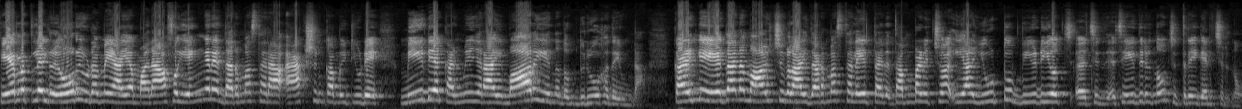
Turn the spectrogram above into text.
കേരളത്തിലെ ലോറി ഉടമയായ മനാഫ് എങ്ങനെ ധർമ്മസ്ഥല ആക്ഷൻ കമ്മിറ്റിയുടെ മീഡിയ കൺവീനറായി മാറി എന്നതും ദുരൂഹതയുണ്ട്. കഴിഞ്ഞ ഏതാനും ആഴ്ചകളായി ധർമ്മസ്ഥലയിൽ തമ്പടിച്ച് ഇയാൾ യൂട്യൂബ് വീഡിയോ ചെയ്തിരുന്നു ചിത്രീകരിച്ചിരുന്നു.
